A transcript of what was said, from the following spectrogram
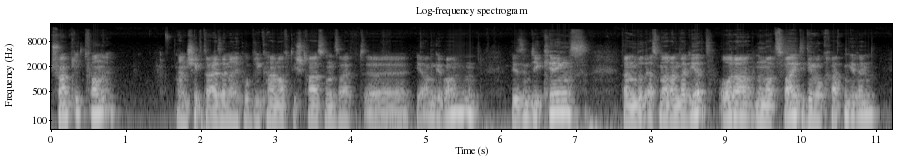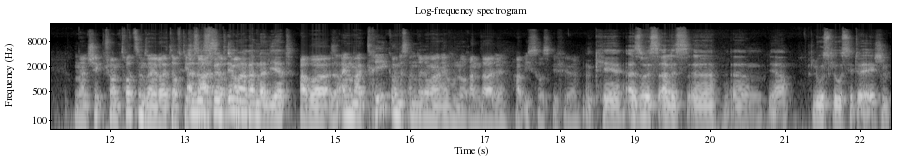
Trump liegt vorne, dann schickt er all seine Republikaner auf die Straße und sagt, äh, wir haben gewonnen, wir sind die Kings, dann wird erstmal randaliert. Oder Nummer zwei, die Demokraten gewinnen. Und dann schickt Trump trotzdem seine Leute auf die also Straße. Also es wird immer ab, randaliert. Aber das eine Mal Krieg und das andere Mal einfach nur Randale, habe ich so das Gefühl. Okay, also ist alles, äh, ähm, ja, Lose-Lose-Situation.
